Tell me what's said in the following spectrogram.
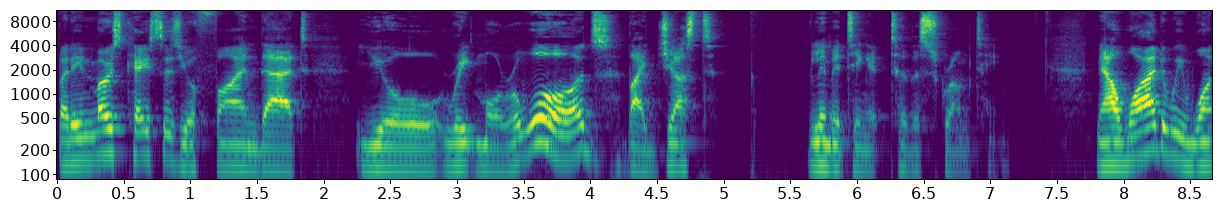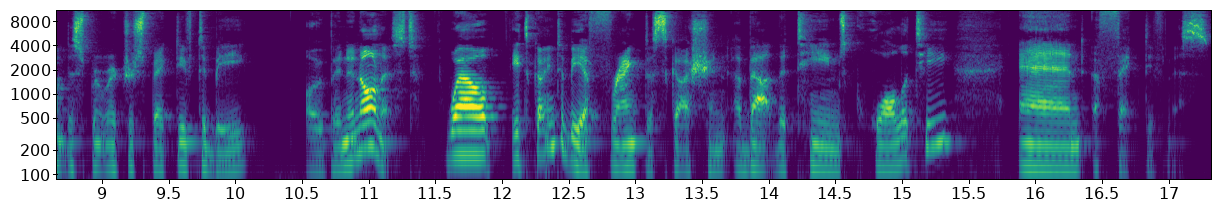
But in most cases, you'll find that you'll reap more rewards by just limiting it to the Scrum team. Now, why do we want the sprint retrospective to be open and honest? Well, it's going to be a frank discussion about the team's quality and effectiveness.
